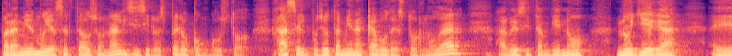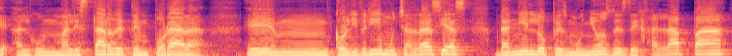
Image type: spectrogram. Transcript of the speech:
Para mí es muy acertado su análisis y lo espero con gusto. Hassel, pues yo también acabo de estornudar, a ver si también no, no llega eh, algún malestar de temporada. Em, Colibrí, muchas gracias. Daniel López Muñoz desde Jalapa.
